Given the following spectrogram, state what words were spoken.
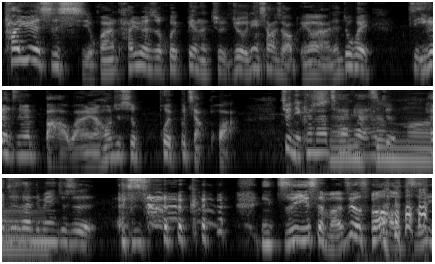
他越是喜欢，他越是会变得就就有点像小朋友一样，他就会一个人在那边把玩，然后就是会不讲话。就你看他拆开，他就他就在那边就是，你质疑什么？这有什么好质疑？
